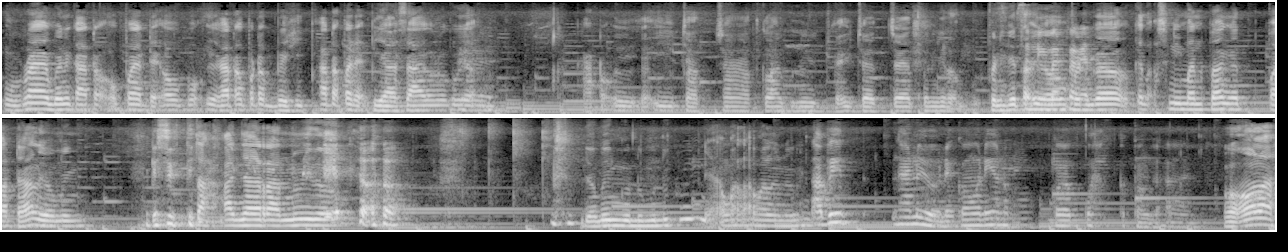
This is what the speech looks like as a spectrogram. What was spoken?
ora ben katok pedek opo ya katok behi katok pedek biasa ngono kuwi yo katok kayak cat cat kelabune kayak cat ben kita ben kita Seniman ben kita seniman banget. Padahal yo ming Kesuti. cah anyaran itu ya ming kuwi nek awal-awal Tapi nganu yo nek kono ini ono koyo wah kebanggaan. oh lah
